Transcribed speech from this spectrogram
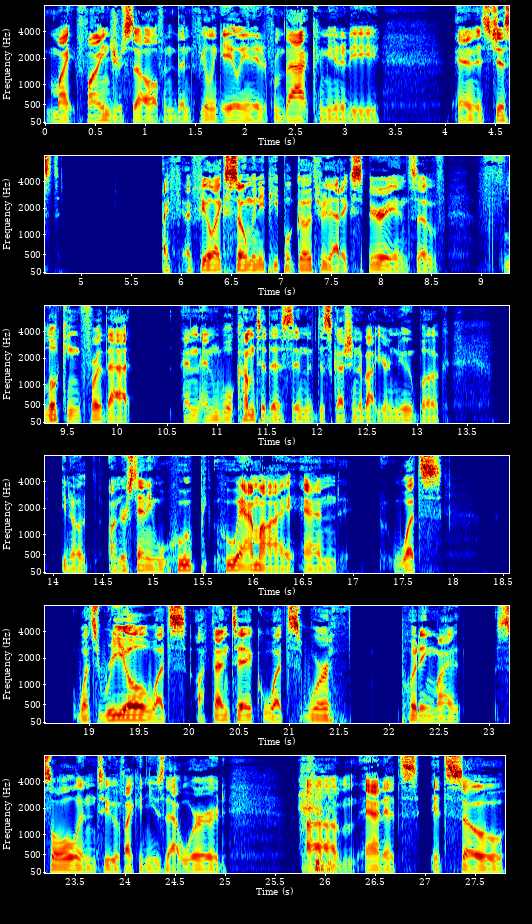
might find yourself, and then feeling alienated from that community. And it's just, I, f- I feel like so many people go through that experience of f- looking for that, and and we'll come to this in the discussion about your new book. You know, understanding who who am I and what's what's real, what's authentic, what's worth putting my soul into, if I can use that word. Um, and it's it's so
